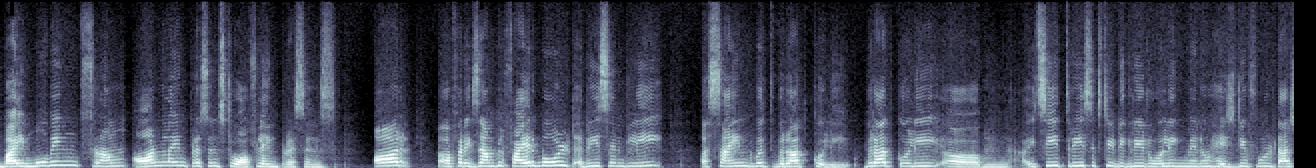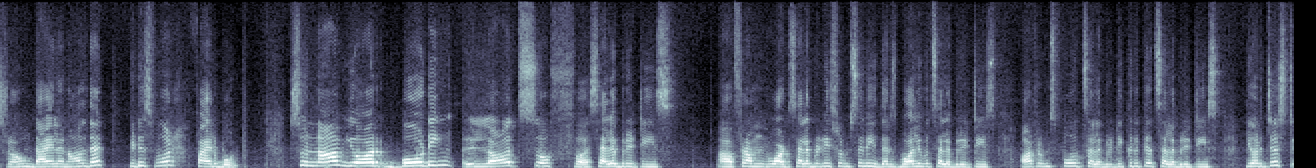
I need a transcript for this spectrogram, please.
by moving from online presence to offline presence. Or uh, for example firebolt recently signed with virat kohli. Virat kohli um, i see 360 degree rolling menu hd full touch round dial and all that. It is for firebolt. So now you're boarding lots of uh, celebrities uh, from what celebrities from cine there's bollywood celebrities or from sports celebrity cricket celebrities. You're just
